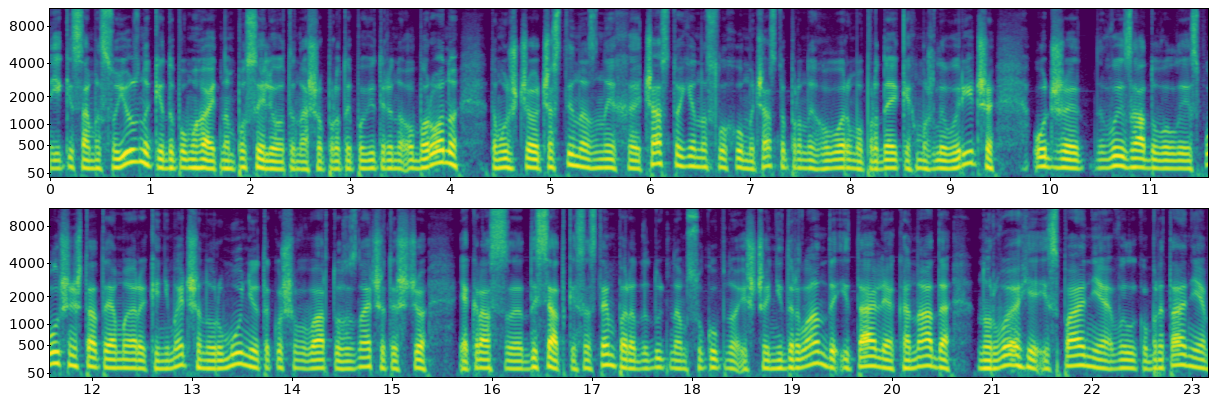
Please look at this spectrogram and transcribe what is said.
які саме союзники допомагають нам посилювати нашу протиповітряну оборону, тому що частина з них часто є на слуху. Ми часто про них говоримо, про деяких можливо рідше. Отже, ви згадували Сполучені Штати Америки, Німеччину, Румунію. Також варто зазначити, що якраз десятки систем передадуть нам сукупно іще Нідерланди, Італія, Канада, Норвегія, Іспанія, Великобританія,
